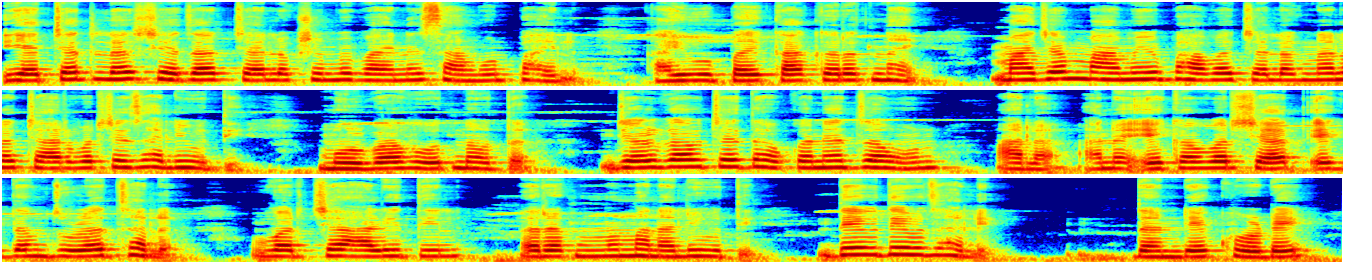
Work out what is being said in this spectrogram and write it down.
याच्यातलं शेजारच्या लक्ष्मीबाईने सांगून पाहिलं. काही उपाय का करत नाही? माझ्या मामे भावाच्या लग्नाला चार वर्षे झाली होती. मूळबाळ होत नव्हतं. जळगावच्या दवाखान्यात जाऊन आला आणि एका वर्षात एकदम जुळत झालं. वरच्या आळीतील रक्म म्हणाली होती. देवदेव झाले. दंडे खोडे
